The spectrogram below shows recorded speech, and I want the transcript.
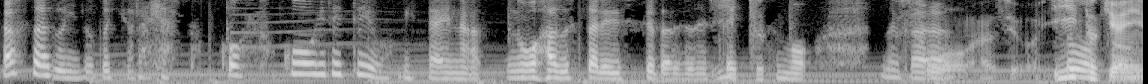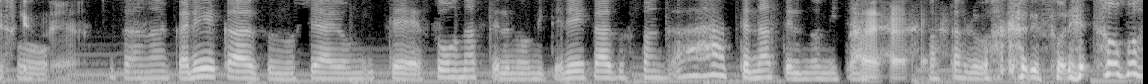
ラプターズにいた時から、いや、そこ、そこを入れてよ、みたいなのを外したりしてたじゃないですか、いつも。だそから、うなんですよ。いい時はいいんですけどね。だからなんか、レイカーズの試合を見て、そうなってるのを見て、レイカーズファンが、あーってなってるのを見て、はいはいはい。わかるわかる、それと思っ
